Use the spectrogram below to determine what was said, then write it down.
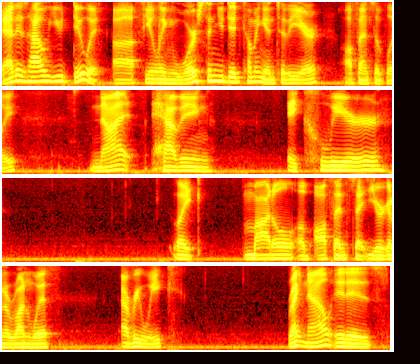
That is how you do it. Uh, feeling worse than you did coming into the year offensively, not having a clear like model of offense that you're going to run with every week. Right now, it is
